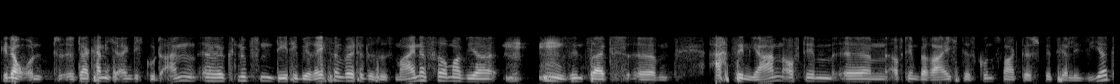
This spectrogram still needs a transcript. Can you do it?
Genau, und äh, da kann ich eigentlich gut anknüpfen. DTB Rechtsanwälte, das ist meine Firma. Wir sind seit ähm, 18 Jahren auf dem, ähm, auf dem Bereich des Kunstmarktes spezialisiert.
